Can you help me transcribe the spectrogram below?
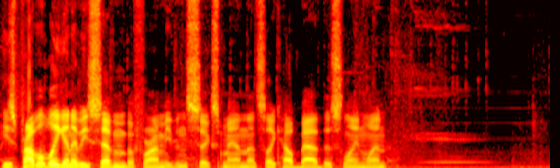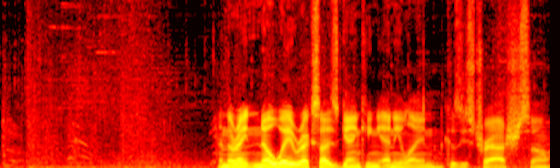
He's probably going to be seven before I'm even six, man. That's like how bad this lane went. And there ain't no way Rek'Sai's ganking any lane, because he's trash, so...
